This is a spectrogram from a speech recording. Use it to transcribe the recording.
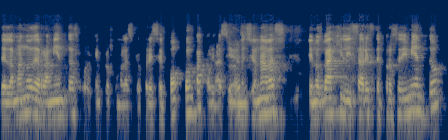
de la mano de herramientas, por ejemplo, como las que ofrece Compact, ahorita tú lo mencionabas, que nos va a agilizar este procedimiento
